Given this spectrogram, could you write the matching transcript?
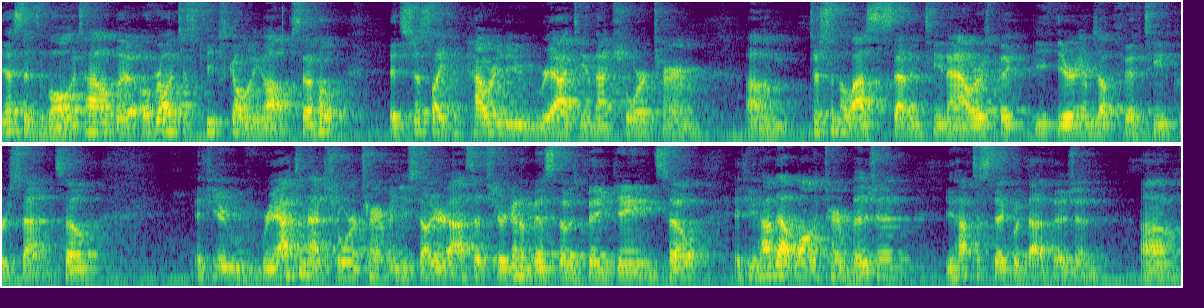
Yes, it's volatile, but overall it just keeps going up. So it's just like, how are you reacting in that short term? Um, just in the last 17 hours, Ethereum's up 15%. So if you react in that short term and you sell your assets, you're gonna miss those big gains. So if you have that long-term vision, you have to stick with that vision. Um,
